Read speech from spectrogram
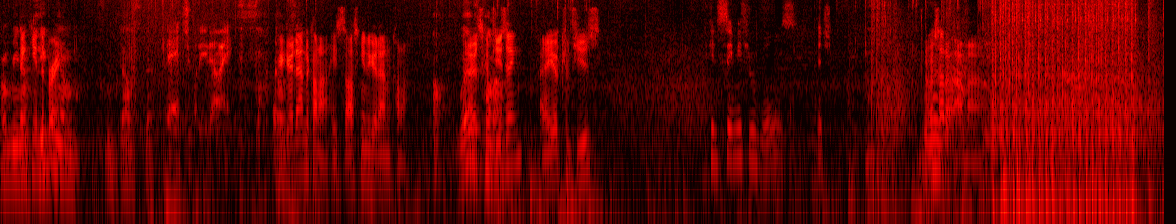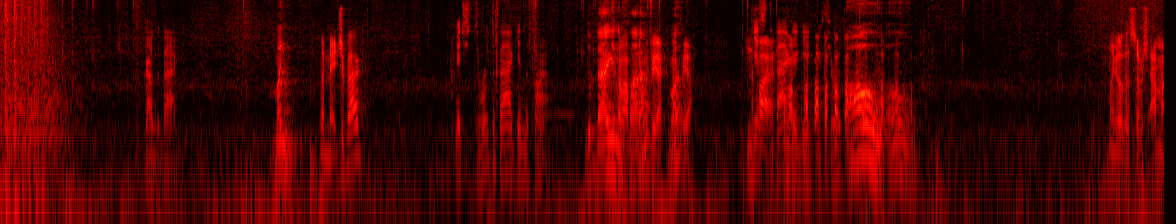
I mean, I'm Thinking the brain. him downstairs. Mitch, what are you doing? Okay, go down to Connor. He's asking you to go down to Connor. Oh, I know where's it's Connor? confusing. I know you're confused. You can see me through walls. Mitch, I'm out of ammo. grab the bag. Money. The major bag? Mitch, throw the bag in the fire. The bag in the Come up, fire? come up here, come what? up here. In the Yes, fire. the bag come I gave oh, up, up, up, up, it up, in. up, Oh, oh. Oh my god, there's so much ammo.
